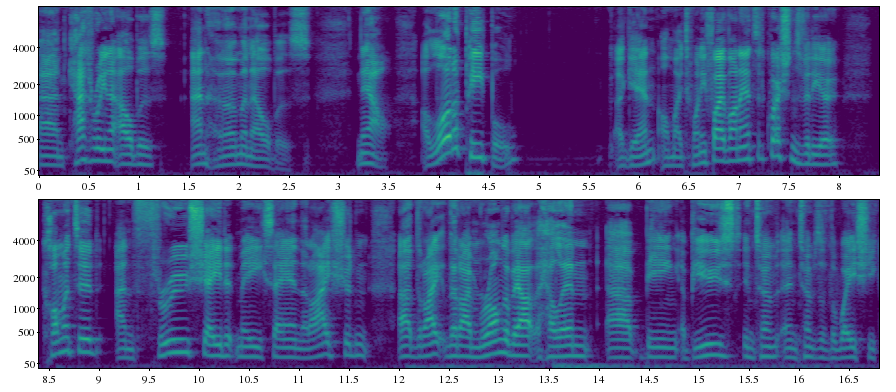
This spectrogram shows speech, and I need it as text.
and Katharina Albers and Herman Albers. Now, a lot of people, again, on my 25 unanswered questions video, commented and threw shade at me saying that I shouldn't uh, that I that I'm wrong about Helen uh, being abused in terms in terms of the way she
